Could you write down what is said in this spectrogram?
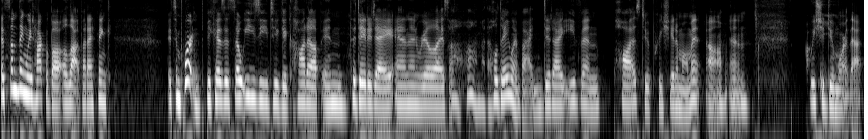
it's something we talk about a lot, but I think it's important because it's so easy to get caught up in the day to day and then realize, oh, wow, the whole day went by. Did I even pause to appreciate a moment? Um, and we should do more of that.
